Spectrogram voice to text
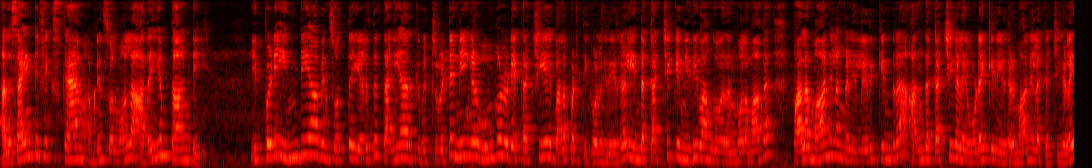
அந்த சயின்டிஃபிக் ஸ்கேம் அப்படின்னு சொல்லுவோம்ல அதையும் தாண்டி இப்படி இந்தியாவின் சொத்தை எடுத்து தனியாருக்கு விற்றுவிட்டு நீங்கள் உங்களுடைய கட்சியை பலப்படுத்திக் கொள்கிறீர்கள். இந்த கட்சிக்கு நிதி வாங்குவதன் மூலமாக பல மாநிலங்களில் இருக்கின்ற அந்த கட்சிகளை உடைக்கிறீர்கள். மாநில கட்சிகளை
